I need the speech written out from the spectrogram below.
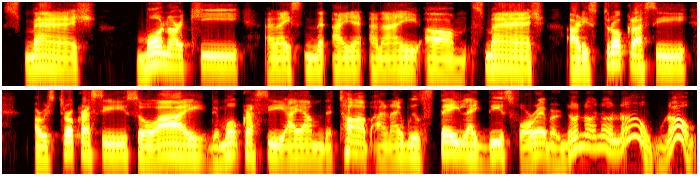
smashed monarchy and i, I and i um smash aristocracy aristocracy. So I, democracy, I am the top and I will stay like this forever. No, no, no, no, no.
